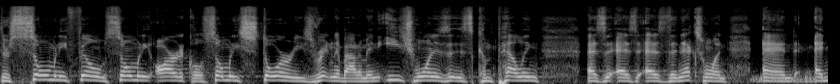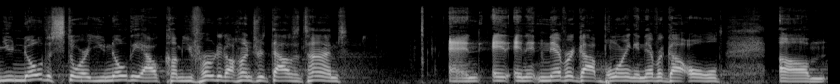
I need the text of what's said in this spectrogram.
There's so many films, so many articles, so many stories written about him, and each one is as compelling as as as the next one. And and you know the story, you know the outcome. You've heard it a hundred thousand times and it, and it never got boring. and never got old. Um,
